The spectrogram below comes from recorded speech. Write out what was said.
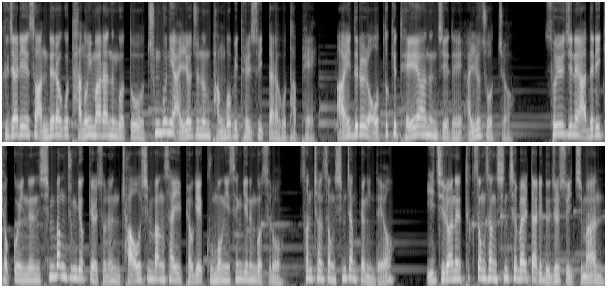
그 자리에서 안 되라고 단호히 말하는 것도 충분히 알려주는 방법이 될 수 있다라고 답해 아이들을 어떻게 대해야 하는지에 대해 알려주었죠. 소유진의 아들이 겪고 있는 심방중격결손은 좌우 심방 사이 벽에 구멍이 생기는 것으로 선천성 심장병인데요. 이 질환의 특성상 신체 발달이 늦을 수 있지만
